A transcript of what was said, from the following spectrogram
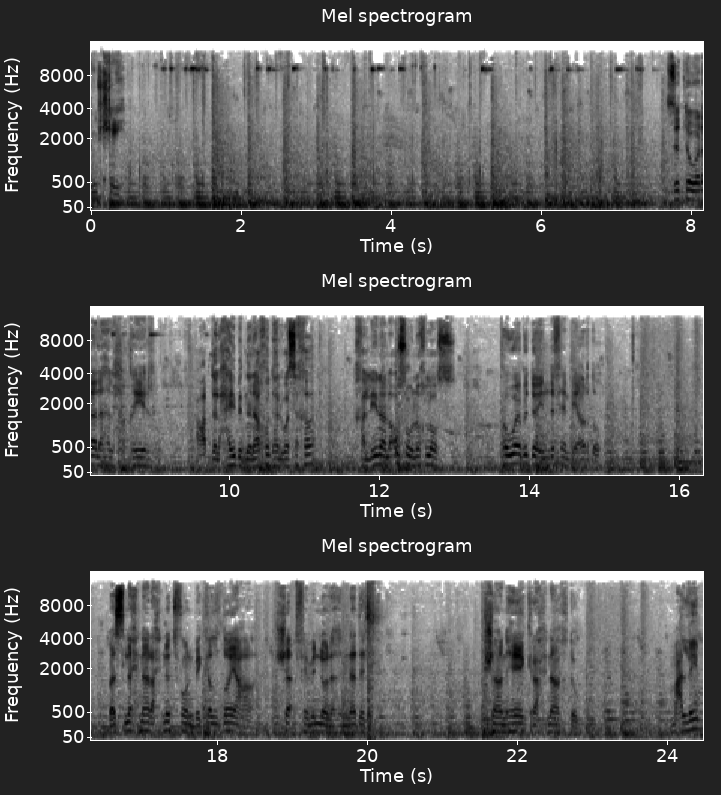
امشي. ورا لهالحقير عبد الحي بدنا ناخذ هالوسخة. خلينا نقصه ونخلص. هو بده يندفن بأرضه. بس نحن رح ندفن بكل ضيعة شقفة منه لهالندل مشان هيك رح ناخده. معلم.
